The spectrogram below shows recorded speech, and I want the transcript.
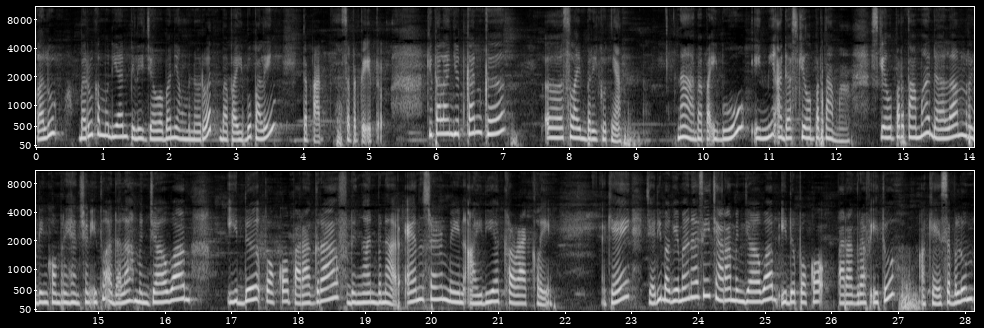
lalu baru kemudian pilih jawaban yang menurut Bapak Ibu paling tepat. Seperti itu. Kita lanjutkan ke uh, slide berikutnya. Nah, Bapak Ibu, ini ada skill pertama. Skill pertama dalam reading comprehension itu adalah menjawab ide pokok paragraf dengan benar. Answer main idea correctly. Oke, okay? jadi bagaimana sih cara menjawab ide pokok paragraf itu? Oke, okay, sebelum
